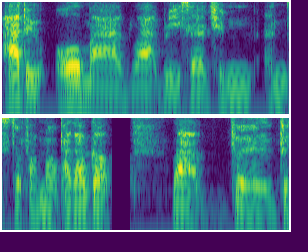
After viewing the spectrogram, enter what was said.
I do all my like research and, and stuff on Notepad. I've got like for for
